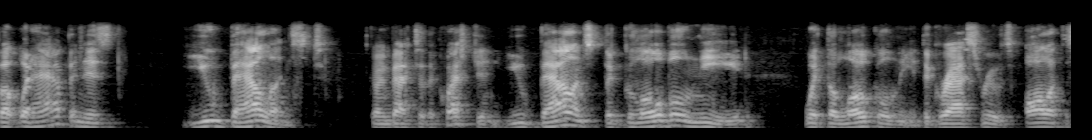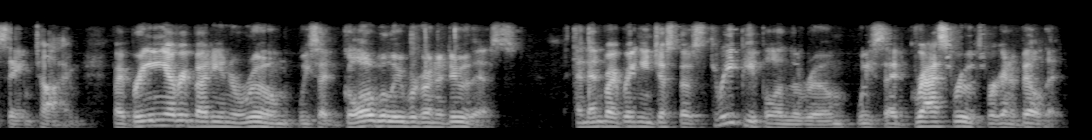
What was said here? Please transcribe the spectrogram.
But what happened is you balanced, going back to the question, you balanced the global need with the local need, the grassroots, all at the same time. By bringing everybody in a room, we said globally we're going to do this. And then by bringing just those three people in the room, we said grassroots, we're going to build it.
